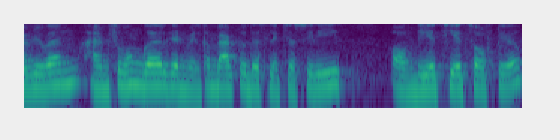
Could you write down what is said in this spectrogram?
everyone, I am Shubham Garg and welcome back to this lecture series of DSCH software.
